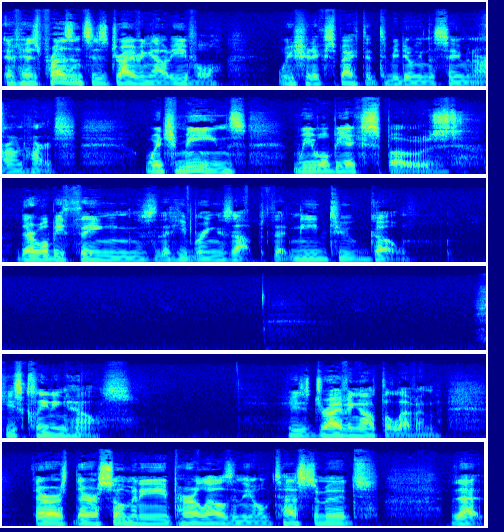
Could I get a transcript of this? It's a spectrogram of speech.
if his presence is driving out evil, we should expect it to be doing the same in our own hearts, which means we will be exposed. There will be things that he brings up that need to go. He's cleaning house. He's driving out the leaven. There are there are so many parallels in the Old Testament that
